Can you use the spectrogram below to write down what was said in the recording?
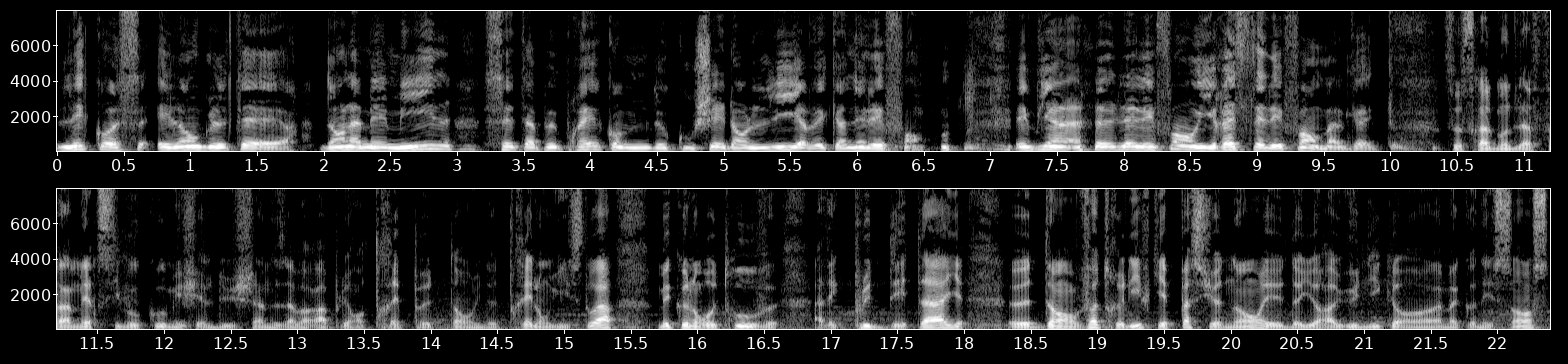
l'Écosse et l'Angleterre dans la même île, c'est à peu près comme de coucher dans le lit avec un éléphant. eh bien, l'éléphant, il reste éléphant malgré tout. Ce sera le mot de la fin. Merci beaucoup, Michel. Duchin nous avoir rappelé en très peu de temps une très longue histoire, mais que l'on retrouve avec plus de détails euh, dans votre livre qui est passionnant et d'ailleurs unique à ma connaissance,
